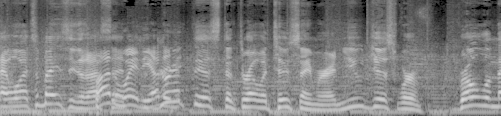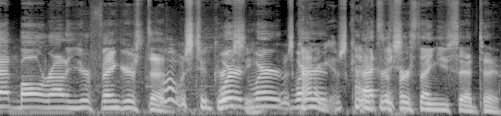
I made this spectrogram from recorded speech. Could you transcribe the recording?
And well, it's amazing that I By the said, way, the other- grip this to throw a two seamer, and you just were rolling that ball around in your fingers to. Oh, it was too where, greasy. where, It was where- kinda- it was kinda That's greasy. the first thing you said too.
